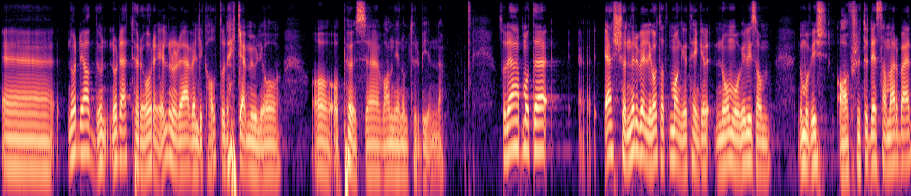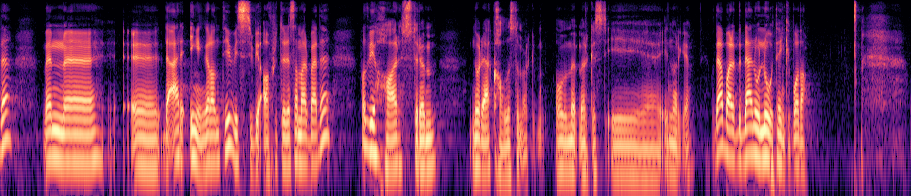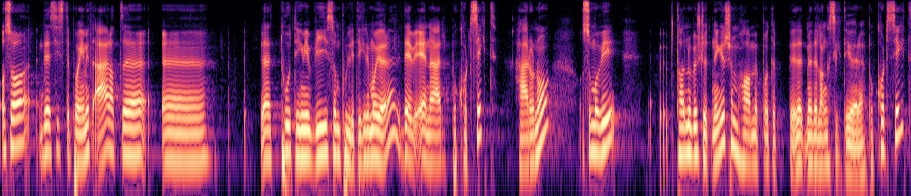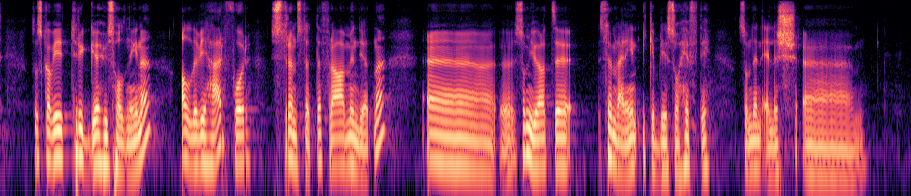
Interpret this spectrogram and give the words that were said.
Eh, når, det er, når, det er, tørre år, eller når det er veldig kaldt og det ikke er mulig å, å, å pøse vann gjennom turbinene. Så det er på en måte Jeg skjønner veldig godt at mange tenker nå må vi liksom nå må vi avslutte det samarbeidet. Men eh, eh, det er ingen garanti hvis vi avslutter det samarbeidet, for at vi har strøm når det er kaldest og mørkest i, i, Norge. Det er, bare, det er noe, noe, å tenke på, da. Og så, Det siste poenget mitt er at uh, det er to ting vi som politikere må gjøre. Det ene er på kort sikt, her og nå. Og så må vi ta noen beslutninger som har med, måte, med det langsiktige å gjøre. På kort sikt så skal vi trygge husholdningene. Alle vi her får strømstøtte fra myndighetene. Uh, som gjør at uh, strømregningen ikke blir så heftig som den ellers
